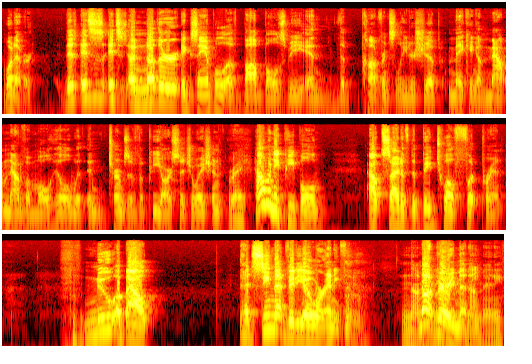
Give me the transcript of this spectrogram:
whatever. This is it's another example of Bob Bowlsby and the conference leadership making a mountain out of a molehill with in terms of a PR situation. Right. How many people outside of the Big 12 footprint knew about had seen that video or anything? Not Not many, very many. Not many.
